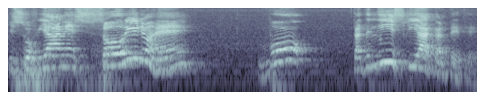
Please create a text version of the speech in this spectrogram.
कि सुफियान सौरी जो हैं, वो तदलीस किया करते थे।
